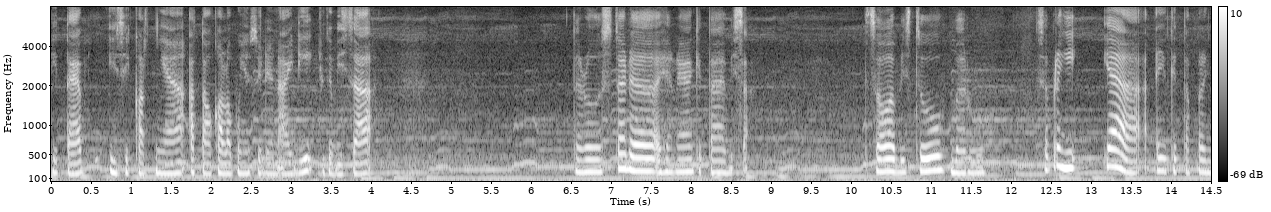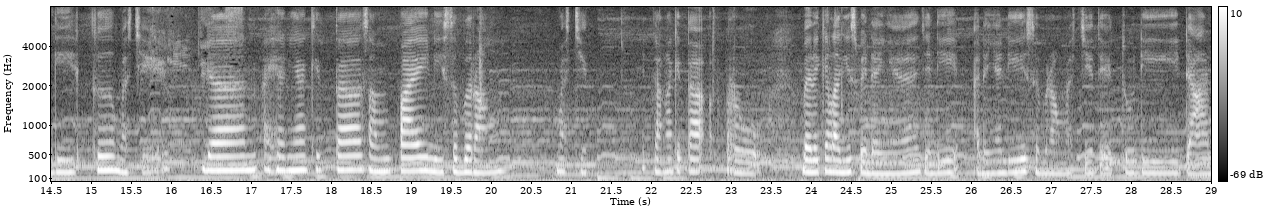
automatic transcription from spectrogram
Di tap easy cardnya atau kalau punya student ID juga bisa. Terus tada akhirnya kita bisa. So habis itu baru bisa pergi. Ya ayo kita pergi ke masjid. Dan akhirnya kita sampai di seberang masjid. Karena kita perlu balikin lagi sepedanya jadi adanya di seberang masjid yaitu di Dan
